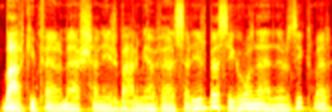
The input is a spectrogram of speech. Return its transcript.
bárki felmersen és bármilyen felszerelésbe, szigorúan ellenőrzik, mert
